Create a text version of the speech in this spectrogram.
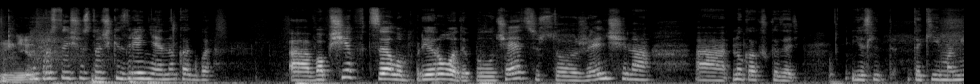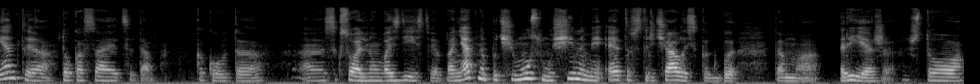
нет. Ну, просто еще с точки зрения, ну, как бы, а, вообще в целом природы получается, что женщина, а, ну как сказать, если такие моменты, что касается там какого-то а, сексуального воздействия, понятно, почему с мужчинами это встречалось как бы там а, реже, что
